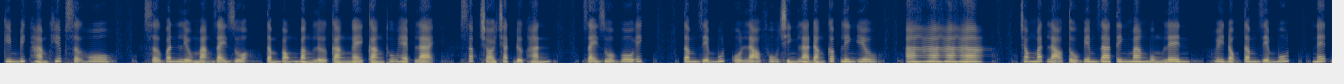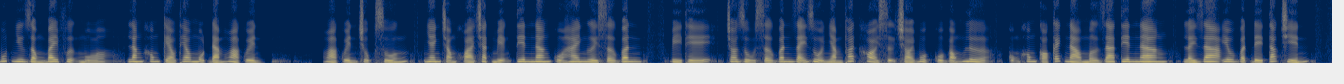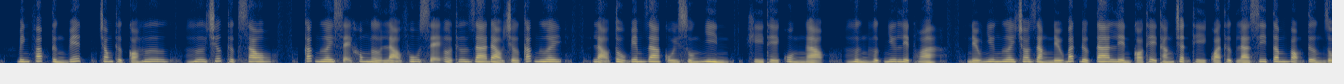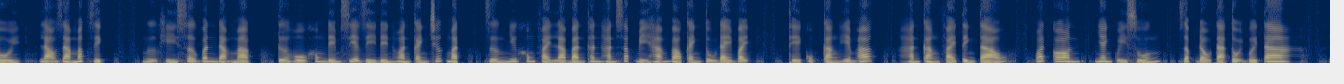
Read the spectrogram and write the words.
Kim Bích Hàm khiếp sợ hô. Sở vân liều mạng giãy rủa tấm võng bằng lửa càng ngày càng thu hẹp lại, sắp trói chặt được hắn. Giãy rủa vô ích. Tâm diễm bút của lão phu chính là đẳng cấp linh yêu. A ha ha ha. Trong mắt lão tổ viêm gia tinh mang bùng lên, huy động tâm diễm bút, nét bút như rồng bay phượng múa, lăng không kéo theo một đám hỏa quyền. Hỏa quyền chụp xuống, nhanh chóng khóa chặt miệng tiên năng của hai người sở vân. Vì thế, cho dù sở vân giãy rủa nhằm thoát khỏi sự trói buộc của võng lửa, cũng không có cách nào mở ra tiên nang, lấy ra yêu vật để tác chiến. Binh pháp từng viết, trong thực có hư, hư trước thực sau. Các ngươi sẽ không ngờ lão phu sẽ ở thư gia đảo chờ các ngươi. Lão tổ viêm ra cúi xuống nhìn, khí thế cuồng ngạo, hừng hực như liệt hỏa. Nếu như ngươi cho rằng nếu bắt được ta liền có thể thắng trận thì quả thực là si tâm vọng tưởng rồi. Lão già mắc dịch, ngự khí sở vân đạm mạc, tựa hồ không đếm xỉa gì đến hoàn cảnh trước mặt. Dường như không phải là bản thân hắn sắp bị hãm vào cảnh tù đầy vậy. Thế cục càng hiểm ác, hắn càng phải tỉnh táo. Oát con, nhanh quỳ xuống, dập đầu tạ tội với ta.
